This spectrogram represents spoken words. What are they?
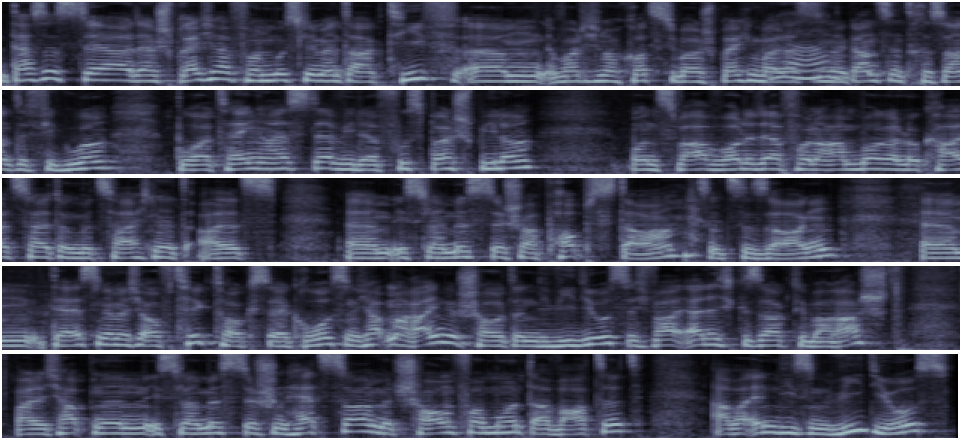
Das ist der, der Sprecher von Muslim Interaktiv. Ähm, wollte ich noch kurz drüber sprechen, weil das ist eine ganz interessante Figur. Boateng heißt der, wie der Fußballspieler. Und zwar wurde der von der Hamburger Lokalzeitung bezeichnet als ähm, islamistischer Popstar sozusagen. Ähm, der ist nämlich auf TikTok sehr groß und ich habe mal reingeschaut in die Videos. Ich war ehrlich gesagt überrascht, weil ich habe einen islamistischen Hetzer mit Schaum vom Mund erwartet. Aber in diesen Videos,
